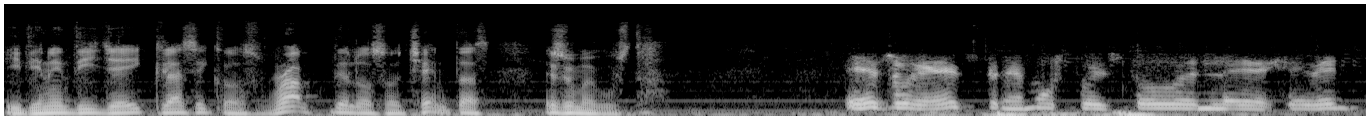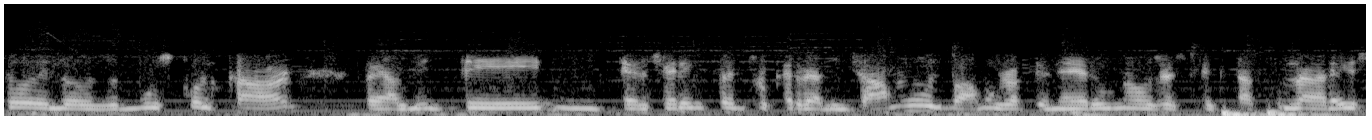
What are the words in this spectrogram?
y tienen DJ clásicos rock de los ochentas. Eso me gusta. Eso es, tenemos pues todo el eh, evento de los Muscle Car, realmente mm, tercer encuentro que realizamos, vamos a tener unos espectaculares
